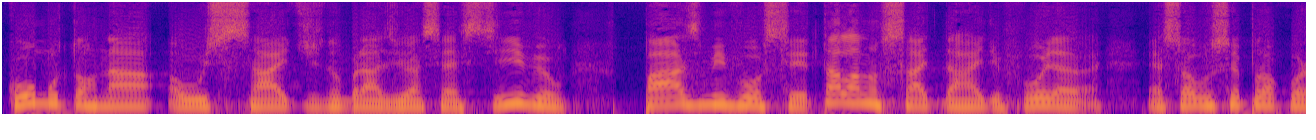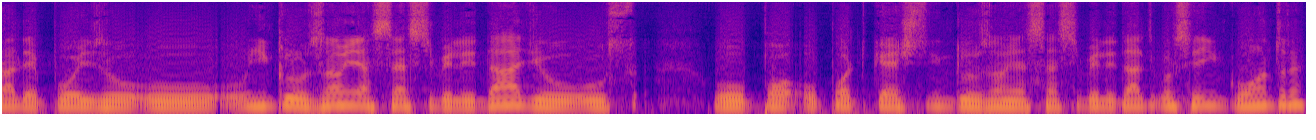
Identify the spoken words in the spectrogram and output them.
como tornar os sites no Brasil acessível. Pasme você. Tá lá no site da Rádio Folha, é só você procurar depois o, o, o Inclusão e Acessibilidade, o, o, o, podcast Inclusão e Acessibilidade que você encontra,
